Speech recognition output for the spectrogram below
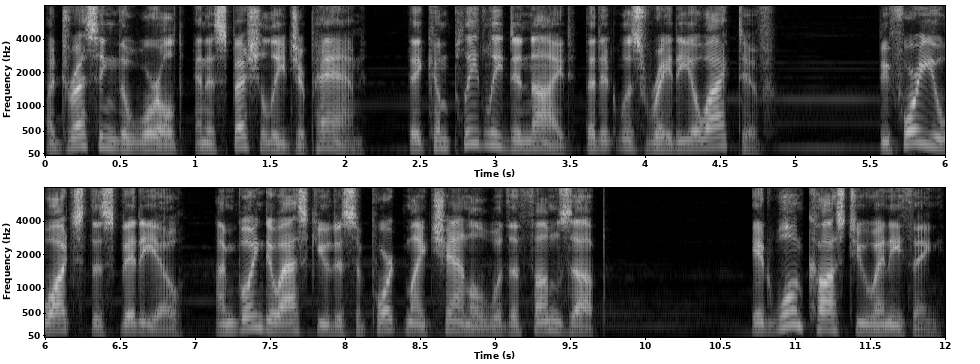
addressing the world and especially Japan, they completely denied that it was radioactive. Before you watch this video, I'm going to ask you to support my channel with a thumbs up. It won't cost you anything,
